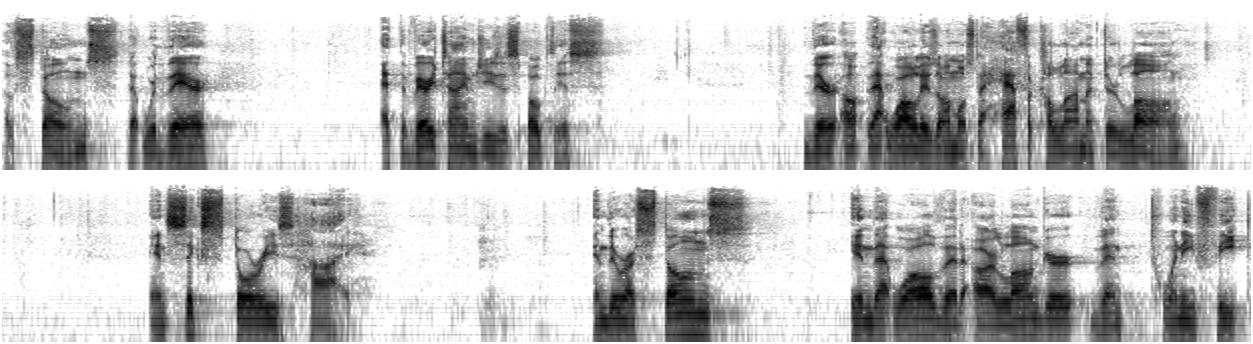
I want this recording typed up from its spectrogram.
of stones that were there at the very time Jesus spoke this there, uh, that wall is almost a half a kilometer long and six stories high. And there are stones in that wall that are longer than 20 feet,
